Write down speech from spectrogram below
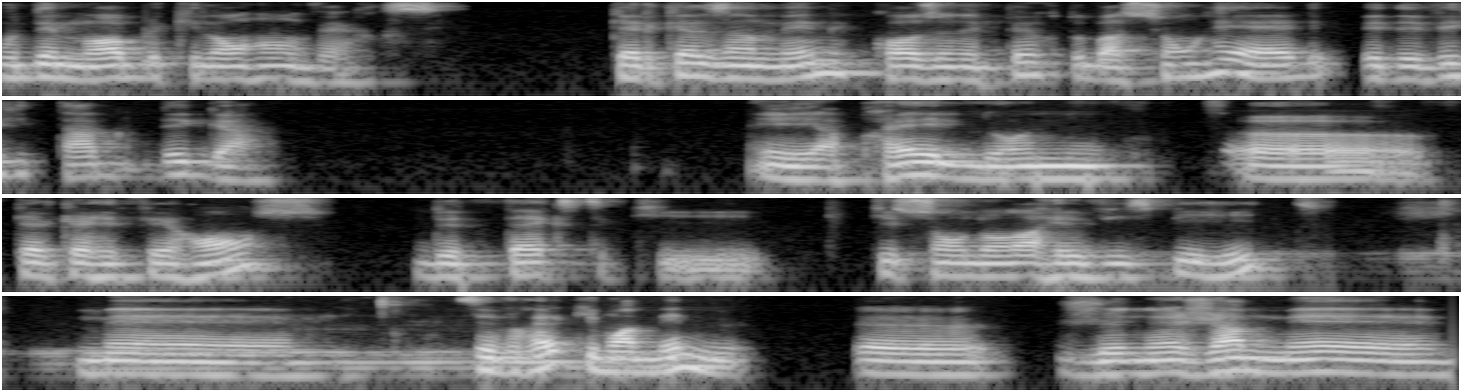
ou des meubles qui l'on renverse. Quelques-uns même causent une perturbation réelle et de véritables dégâts. Et après, il donne euh, quelques références de textes qui, qui sont dans la revue Spirit. Mais c'est vrai que moi-même, euh, je n'ai jamais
